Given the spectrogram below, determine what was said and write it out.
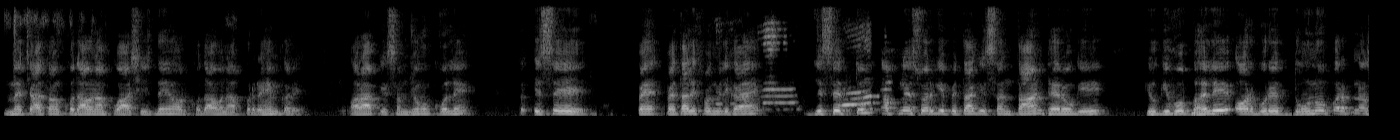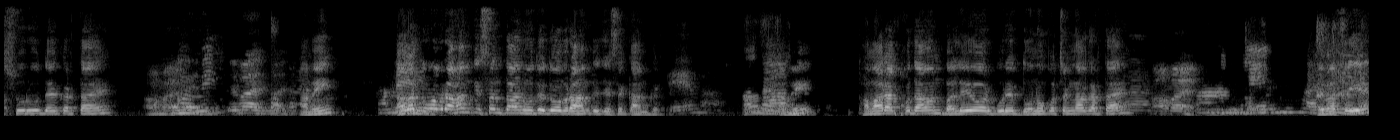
मैं चाहता हूँ खुदावन आपको आशीष दें और खुदावन आप पर रहम करें और आपकी समझों को खोलें। तो इससे पैंतालीस पद में लिखा है जिससे तुम अपने स्वर्गीय पिता की संतान ठहरोगे क्योंकि वो भले और बुरे दोनों पर अपना सूर्योदय करता है. हमें अगर तुम अब्राहम की संतान होते तो अब्राहम के जैसे काम करते। हमें हमारा खुदावन भले और बुरे दोनों को चंगा करता है। ये बात सही है?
